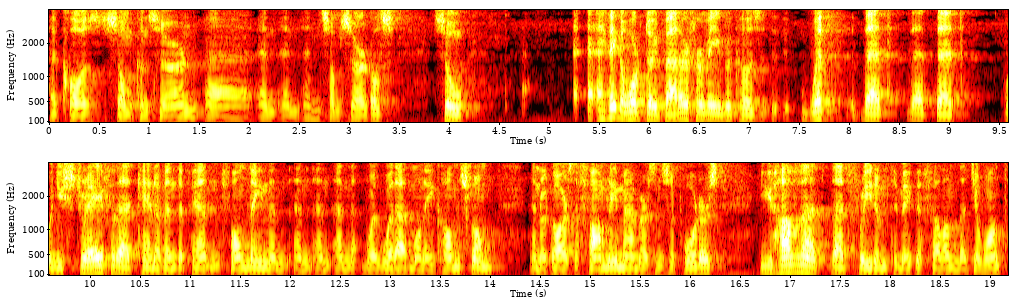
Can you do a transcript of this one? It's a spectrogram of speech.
had caused some concern uh, in, in, in some circles. So I think it worked out better for me because with that that that when you stray for that kind of independent funding and, and, and, and where, where that money comes from in regards to family members and supporters, you have that, that freedom to make the film that you want.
